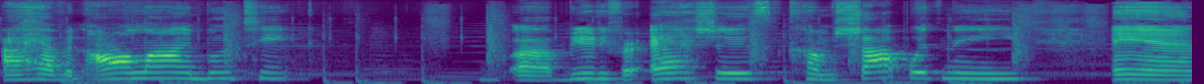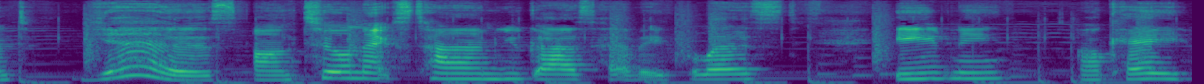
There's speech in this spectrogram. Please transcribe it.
I have an online boutique, uh, Beauty for Ashes. Come shop with me. And yes, until next time, you guys have a blessed evening. Okay,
